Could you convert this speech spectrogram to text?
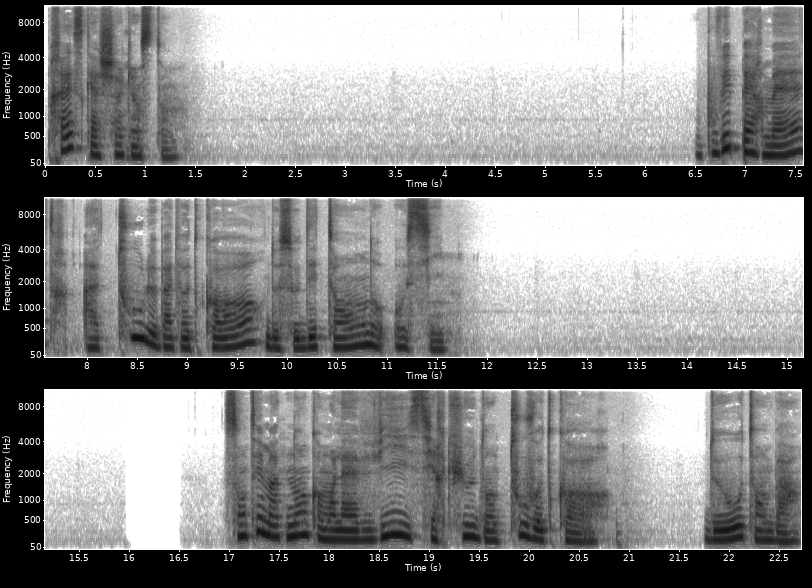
presque à chaque instant. Vous pouvez permettre à tout le bas de votre corps de se détendre aussi. Sentez maintenant comment la vie circule dans tout votre corps, de haut en bas,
